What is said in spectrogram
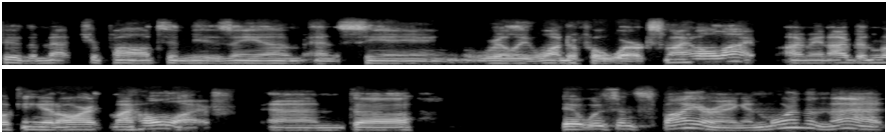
to the Metropolitan Museum and seeing really wonderful works my whole life. I mean, I've been looking at art my whole life, and uh, it was inspiring. And more than that,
